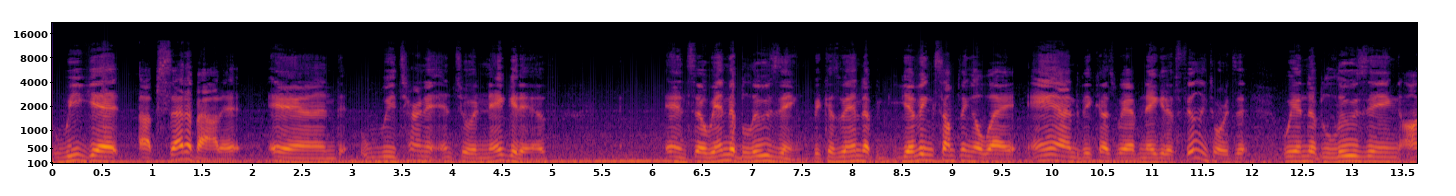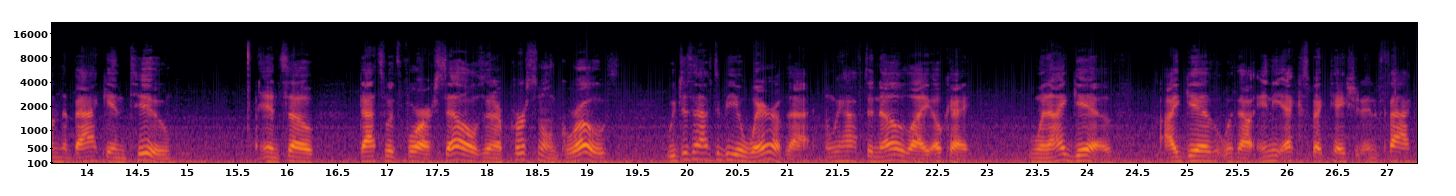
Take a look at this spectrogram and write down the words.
we get upset about it and we turn it into a negative. And so we end up losing because we end up giving something away and because we have negative feeling towards it we end up losing on the back end too. And so that's what for ourselves and our personal growth. We just have to be aware of that. And we have to know like okay when i give i give without any expectation. In fact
